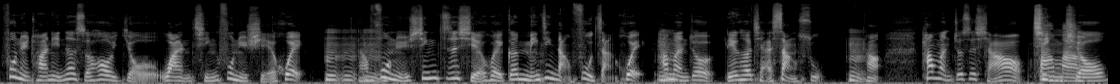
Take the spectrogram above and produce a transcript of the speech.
妇女团体那时候有晚晴妇女协会。嗯嗯，然后妇女新知协会跟民进党妇展会，他们就联合起来上诉。嗯，好，他们就是想要请求。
